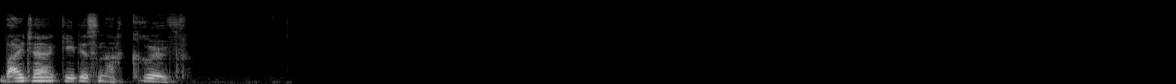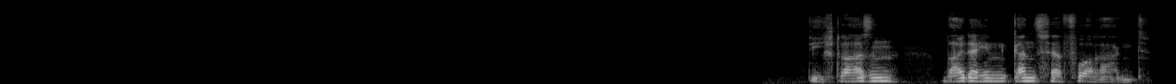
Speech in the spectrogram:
Weiter geht es nach Gröf. Die Straßen weiterhin ganz hervorragend.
